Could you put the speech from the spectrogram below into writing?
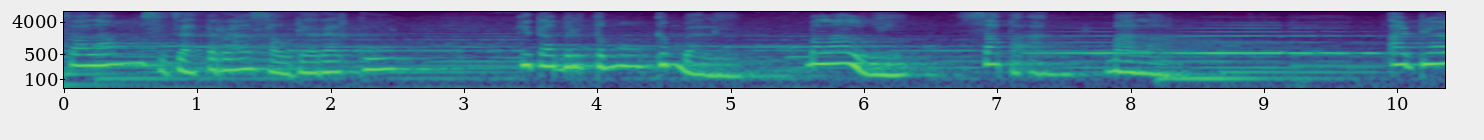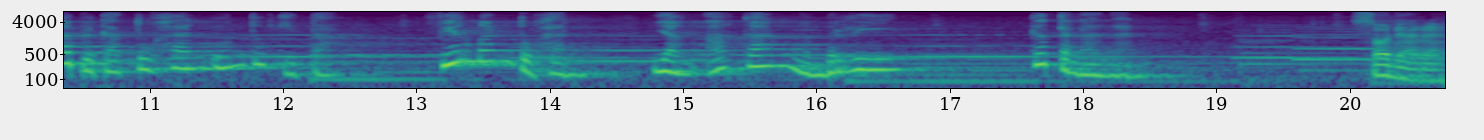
Salam sejahtera saudaraku. Kita bertemu kembali melalui sapaan malam. Ada berkat Tuhan untuk kita. Firman Tuhan yang akan memberi ketenangan. Saudara,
